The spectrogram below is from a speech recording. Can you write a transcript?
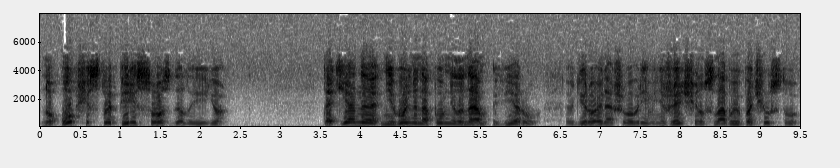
но общество пересоздало ее. Татьяна невольно напомнила нам веру в героя нашего времени, женщину слабую по чувству,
